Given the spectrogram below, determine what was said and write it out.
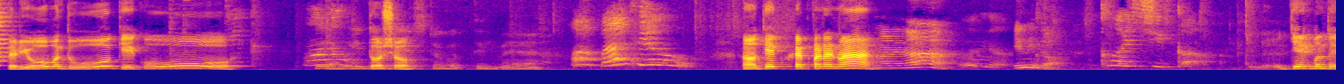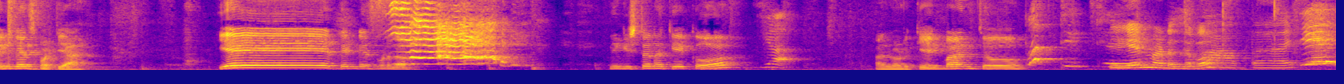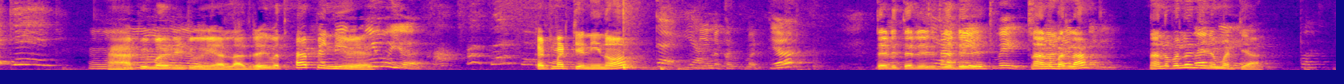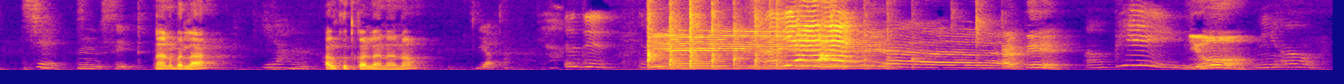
ತಡಿಯೋ ಬಂತು ಕೇಕು. ತೋರ್ಸು. ಹಾಂ ಕೇಕ್ ಕಟ್ ಮಾಡೋಣವಾ? ಕೇಕ್ ಬಂತು ಹೆಂಗ್ ಡ್ಯಾನ್ಸ್ ಮಾಡ್ತೀಯಾ? ಏ ಹೆಂಗ್ ಡ್ಯಾನ್ಸ್ ಮಾಡೋದು. ನಿಂಗೆ ಇಷ್ಟನಾ ಕೇಕು? ಅಲ್ಲಿ ನೋಡು ಕೇಕ್ ಬಂತು. ಏನ್ ಮಾಡೋದು ನಾವು? ಹ್ಯಾಪಿ ಬರ್ಡೇ ಟು ಅಲ್ಲಾದ್ರೆ ಇವತ್ತು happy new year new year cut ಮಾಡ್ತೀಯ ನೀನು? ನೀನು ಕಟ್ ಮಾಡ್ತೀಯಾ? ತಡಿ ತಡಿ ತಡಿ. ನಾನು ಬರಲ್ಲ ನಾನು ಬರಲ್ಲ ನೀನು ಮಾಡ್ತೀಯಾ? ನಾನು ಬರಲ್ಲ ಅಲ್ಲಿ ಕುತ್ಕೊಳ್ಳ ನಾನು? Yeah happy new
